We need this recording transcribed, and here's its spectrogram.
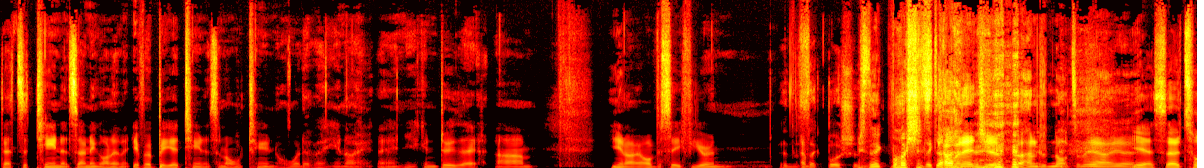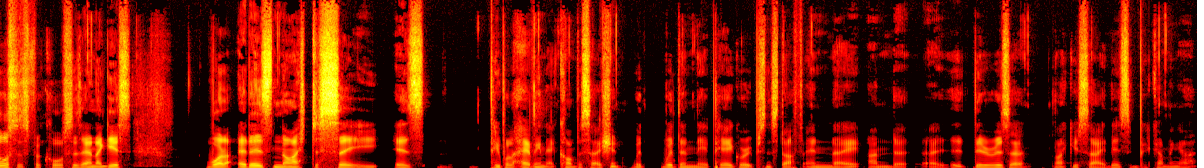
that's a ten. It's only going to ever be a ten. It's an old ten or whatever, you know. And you can do that. Um, you know, obviously, if you're in in the thick bush. And thick bush and they're stuff. coming at you at 100 knots an hour. Yeah. yeah, so it's horses for courses, and I guess what it is nice to see is people are having that conversation with within their peer groups and stuff, and they under uh, there is a like you say, there's becoming a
